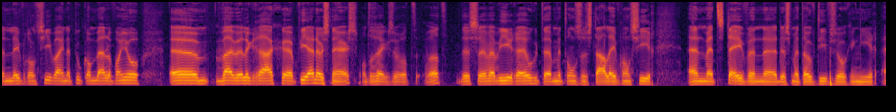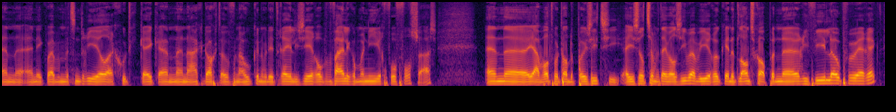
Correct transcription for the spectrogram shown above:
een leverancier waar je naartoe kan bellen van... joh, ehm, wij willen graag piano snares. Want dan zeggen ze wat. wat? Dus we hebben hier heel goed met onze staalleverancier... En met Steven, eh, dus met de hoofddierverzorging hier en, eh, en ik, we hebben met z'n drie heel erg goed gekeken en eh, nagedacht over nou, hoe kunnen we dit realiseren op een veilige manier voor Fossa's. En ja, wat wordt dan de positie? En je zult zo meteen wel zien, we hebben hier ook in het landschap een rivierloop verwerkt.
